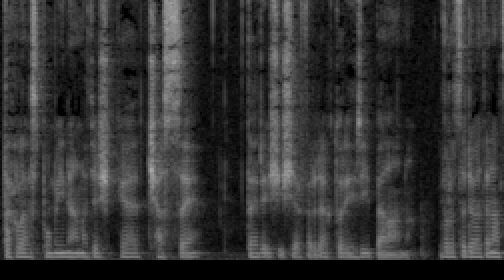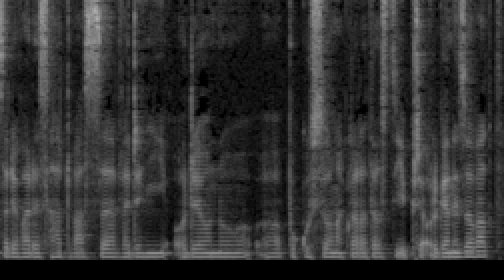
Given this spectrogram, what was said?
Takhle vzpomíná na těžké časy tehdejší šéf redaktor Jiří Pelán. V roce 1992 se vedení Odeonu eh, pokusilo nakladatelství přeorganizovat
